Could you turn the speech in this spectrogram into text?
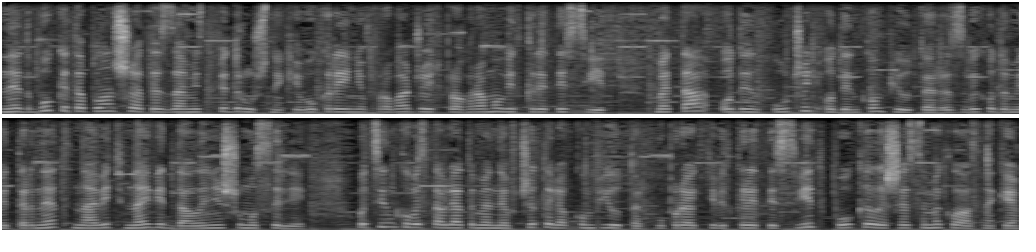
Нетбуки та планшети замість підручників в Україні впроваджують програму Відкритий світ. Мета один учень, один комп'ютер з виходом в інтернет навіть в найвіддаленішому селі. Оцінку виставлятиме не вчитель, а комп'ютер. У проєкті Відкритий світ поки лише семикласники,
